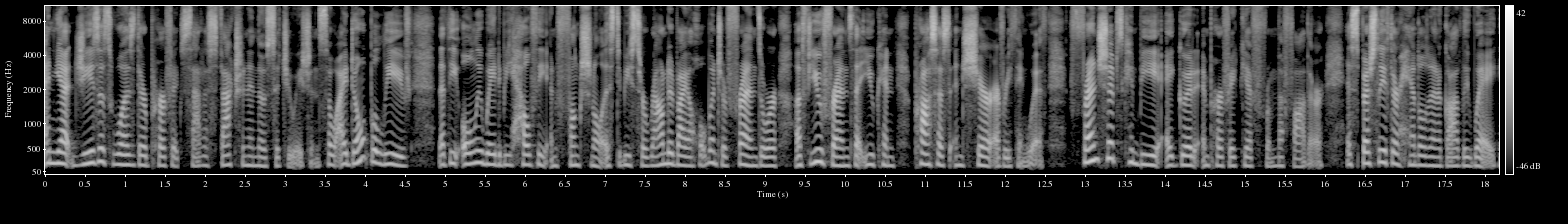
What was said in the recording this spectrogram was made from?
And yet, Jesus was their perfect satisfaction in those situations. So I don't believe that the only way to be healthy and functional is to be surrounded by a whole bunch of friends or a few friends that you can process and share everything with. Friendships can be a good and perfect gift from the Father, especially if they're handled in a godly way,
